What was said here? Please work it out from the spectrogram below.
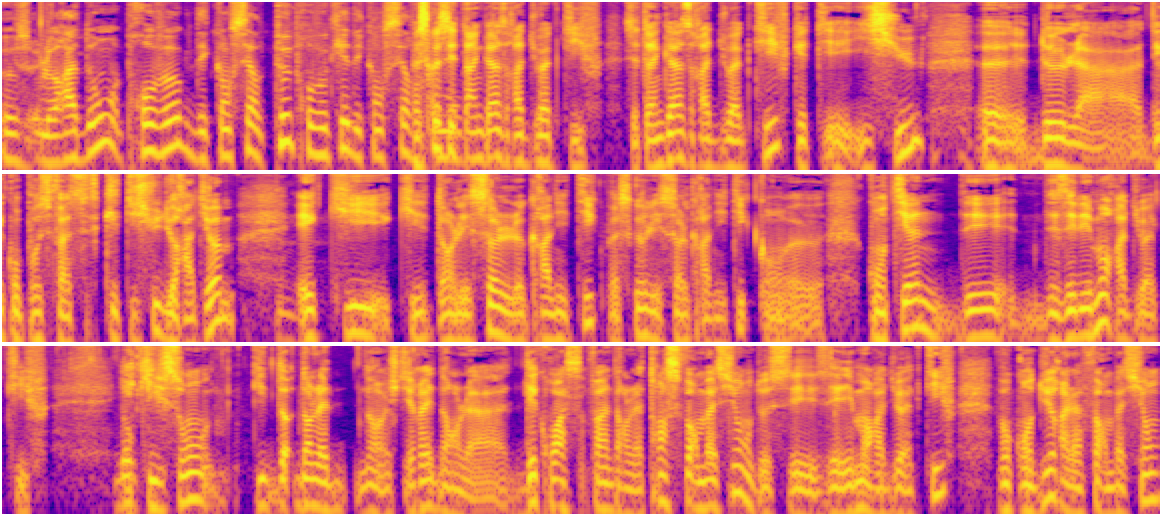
le radon provoque des cancers, peut provoquer des cancers. Parce que c'est un gaz radioactif. C'est un gaz radioactif qui est issu euh, de la décomposition, enfin, qui est issu du radium hmm. et qui qui est dans les sols granitiques parce que les sols granitiques euh, contiennent des, des éléments radioactifs Donc, et qui sont qui dans la dans, je dirais dans la décroissance, enfin dans la transformation de ces éléments radioactifs vont conduire à la formation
